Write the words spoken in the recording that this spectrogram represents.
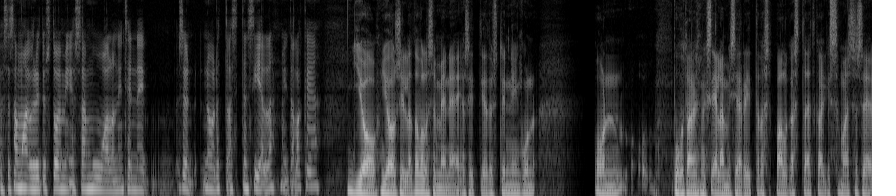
jos se sama yritys toimii jossain muualla, niin sen, ei, sen noudattaa sitten siellä niitä lakeja. Joo, joo, sillä tavalla se menee. Ja sitten tietysti niin kuin – on, puhutaan esimerkiksi elämiseen riittävästä palkasta, että kaikissa maissa se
